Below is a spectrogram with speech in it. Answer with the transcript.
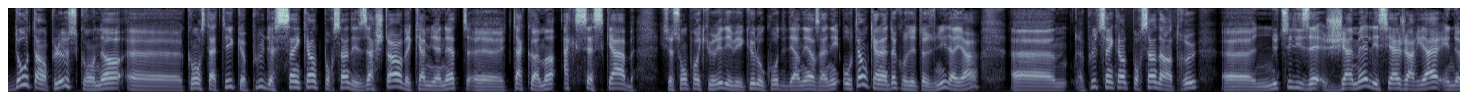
D'autant plus qu'on a constaté que plus de 50% des acheteurs de camionnettes Tacoma Access Cab qui se sont procurés des véhicules au cours des dernières années, autant au Canada qu'aux États-Unis d'ailleurs, plus de 50% d'entre eux n'utilisaient jamais les sièges arrière et, ne,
